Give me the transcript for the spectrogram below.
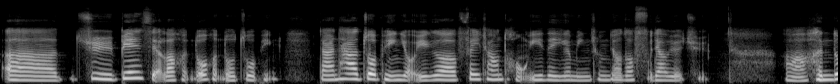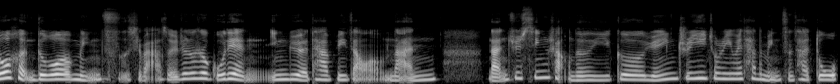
呃。呃，去编写了很多很多作品，当然他的作品有一个非常统一的一个名称，叫做浮调乐曲，啊，很多很多名词是吧？所以这都是古典音乐它比较难难去欣赏的一个原因之一，就是因为它的名词太多。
